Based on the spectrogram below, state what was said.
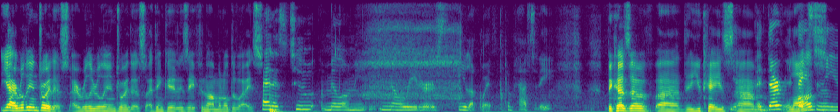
yeah, I really enjoy this. I really, really enjoy this. I think it is a phenomenal device. and it's two milliliters e-liquid capacity. because of uh, the UK's Yeah, um, They're laws. based in the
